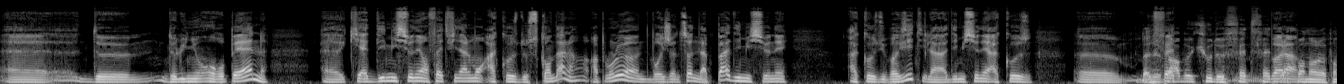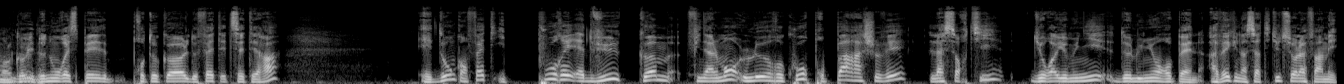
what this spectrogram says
de de l'Union européenne. Euh, qui a démissionné en fait finalement à cause de scandales. Hein. Rappelons-le, hein, Boris Johnson n'a pas démissionné à cause du Brexit, il a démissionné à cause euh, bah, de, barbecue, de fêtes pendant le pendant le Covid, de, non-respect de protocole, de fêtes, etc. Et donc en fait, il pourrait être vu comme finalement le recours pour parachever la sortie du Royaume-Uni de l'Union européenne, avec une incertitude sur la fin. Mais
